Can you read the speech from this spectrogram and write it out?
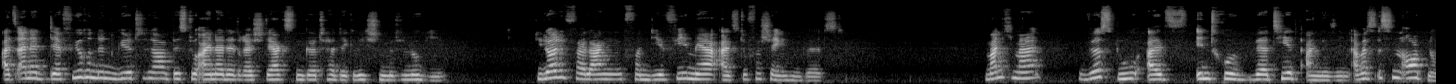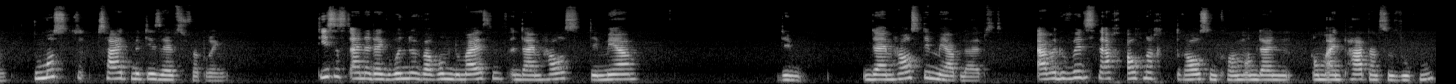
Als einer der führenden Götter bist du einer der drei stärksten Götter der griechischen Mythologie. Die Leute verlangen von dir viel mehr, als du verschenken willst. Manchmal wirst du als introvertiert angesehen, aber es ist in Ordnung. Du musst Zeit mit dir selbst verbringen. Dies ist einer der Gründe, warum du meistens in deinem Haus dem Meer, dem, in deinem Haus dem Meer bleibst. Aber du willst nach, auch nach draußen kommen, um, deinen, um einen Partner zu suchen,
